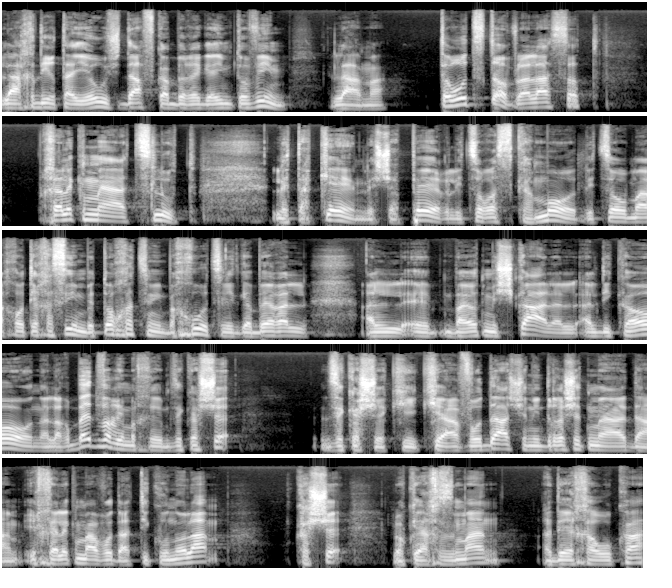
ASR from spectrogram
להחדיר את הייאוש דווקא ברגעים טובים. למה? תירוץ טוב, לא לעשות. חלק מהעצלות, לתקן, לשפר, ליצור הסכמות, ליצור מערכות יחסים בתוך עצמי, בחוץ, להתגבר על, על אה, בעיות משקל, על, על דיכאון, על הרבה דברים אחרים, זה קשה. זה קשה, כי, כי העבודה שנדרשת מהאדם היא חלק מעבודת תיקון עולם. קשה, לוקח זמן, הדרך ארוכה,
